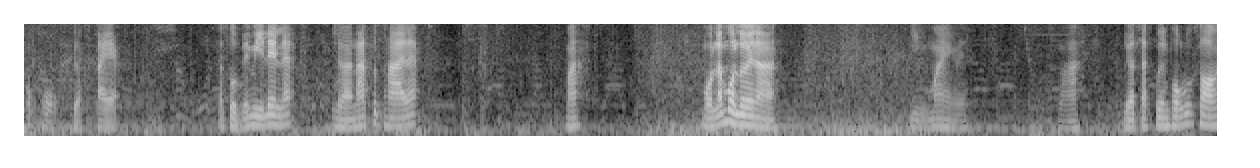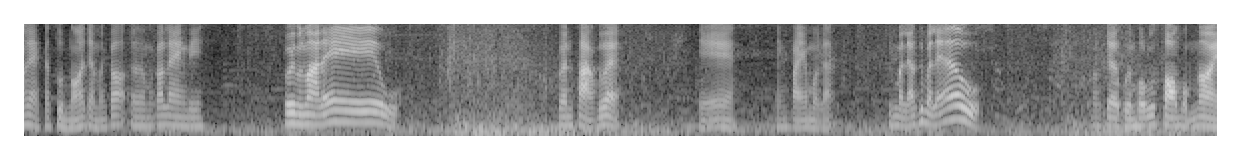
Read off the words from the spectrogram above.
โอ้โห เกือบแตก กระสุนไม่มีเล่นแล้ว เหลือนัดสุดท้ายแล้ว หมดแล้วหมดเลยนะยิงไม่เลยมาเหลือแต่ปืนพกลูกซองเนี่ยกระสุนน้อยแต่มันก็เออมันก็แรงดีเฮ้ยมันมาแล้วเพื่อนฝากด้วยโอเคแม่งไปกันหมดแล้วขึ้นมาแล้วขึ้นมาแล้ว ต้องเจอปืนพกลูกซองผมหน่อย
